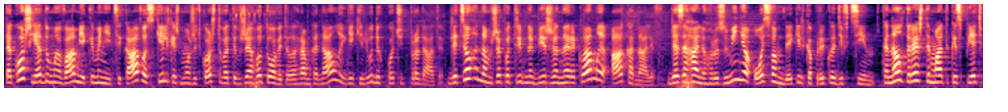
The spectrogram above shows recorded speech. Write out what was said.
Також я думаю, вам, як і мені цікаво, скільки ж можуть коштувати вже готові телеграм-канали, які люди хочуть продати. Для цього нам вже потрібна біржа не реклами, а каналів. Для загального розуміння, ось вам декілька прикладів цін. Канал треш тематики з 5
